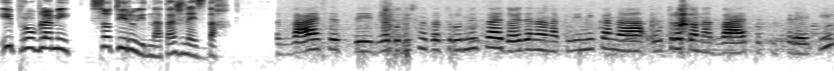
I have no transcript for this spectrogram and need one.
и проблеми со тироидната жлезда. 22 годишната трудница е дојдена на клиника на утрото на 23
